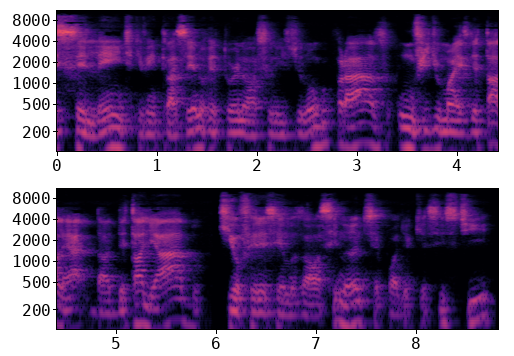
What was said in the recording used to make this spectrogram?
excelente que vem trazendo retorno ao acionista de longo prazo, um vídeo mais detalhado, que oferecemos ao assinante, você pode aqui assistir.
